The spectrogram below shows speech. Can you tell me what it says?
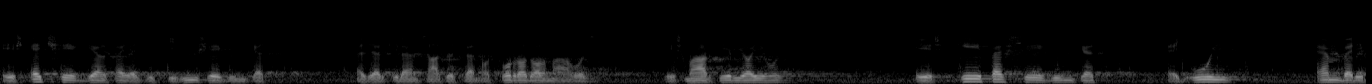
és egységgel fejezzük ki hűségünket 1956 forradalmához és mártírjaihoz, és képességünket egy új emberi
